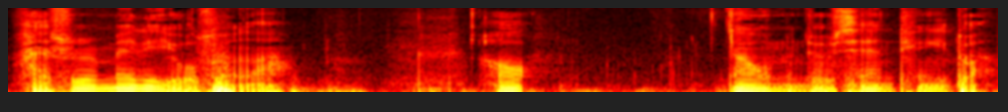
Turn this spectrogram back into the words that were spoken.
还是魅力犹存啊。好，那我们就先听一段。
